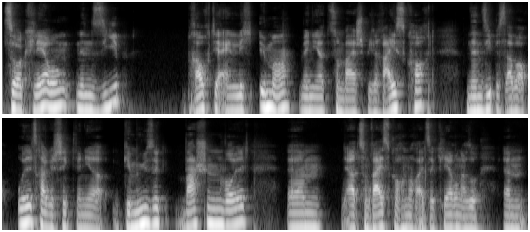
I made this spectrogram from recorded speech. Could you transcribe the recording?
Zur Erklärung, ein Sieb braucht ihr eigentlich immer, wenn ihr zum Beispiel Reis kocht. Ein Sieb ist aber auch ultra geschickt, wenn ihr Gemüse waschen wollt. Ähm, ja, zum Reiskochen noch als Erklärung. Also ähm,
